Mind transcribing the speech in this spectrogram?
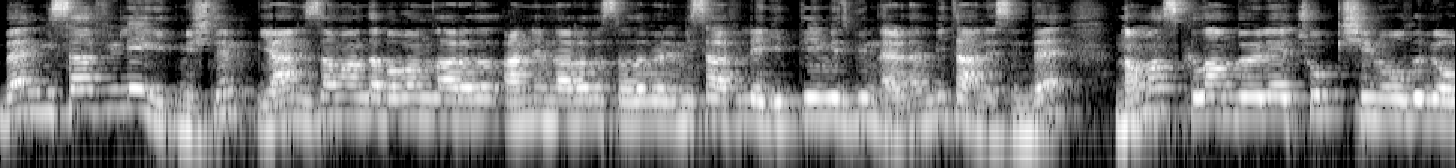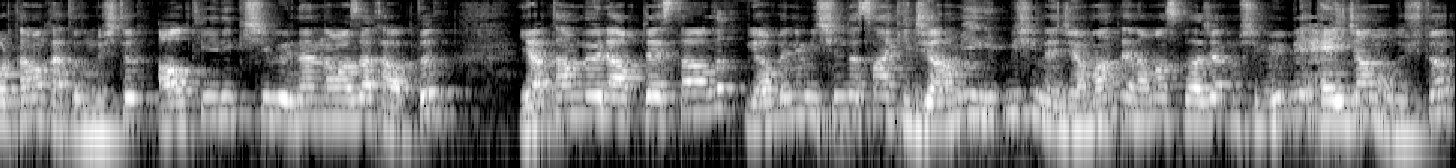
Ben misafirliğe gitmiştim. Yani zamanında babamla arada, annemle arada sırada böyle misafirliğe gittiğimiz günlerden bir tanesinde namaz kılan böyle çok kişinin olduğu bir ortama katılmıştık. 6-7 kişi birden namaza kalktık. Ya tam böyle abdest aldık. Ya benim içimde sanki camiye gitmişim de cemaatle namaz kılacakmışım gibi bir heyecan oluştu.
